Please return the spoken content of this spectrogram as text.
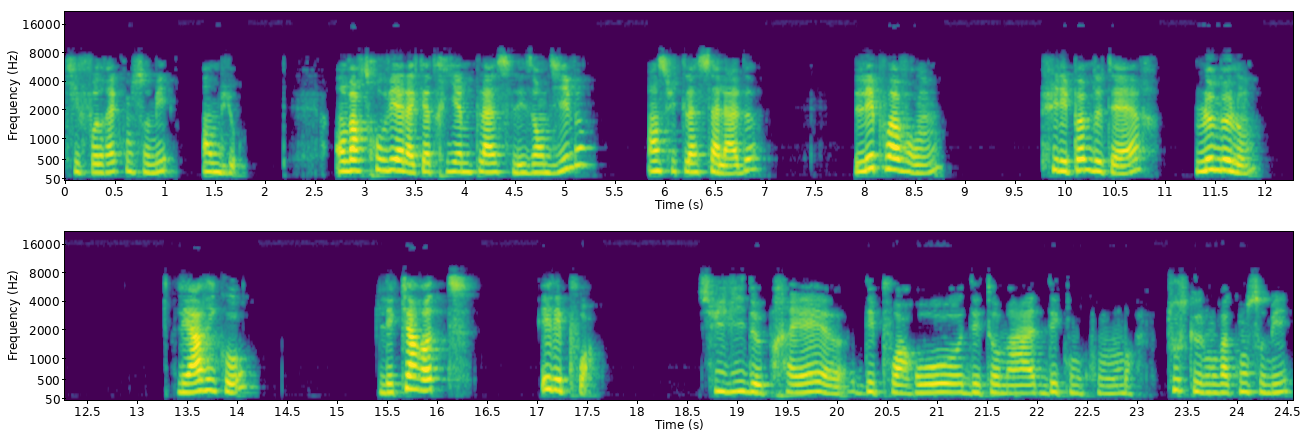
qu'il faudrait consommer bio. On va retrouver à la quatrième place les endives, ensuite la salade, les poivrons, puis les pommes de terre, le melon, les haricots, les carottes et les pois, suivi de près euh, des poireaux, des tomates, des concombres, tout ce que l'on va consommer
